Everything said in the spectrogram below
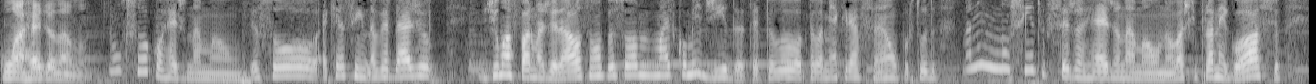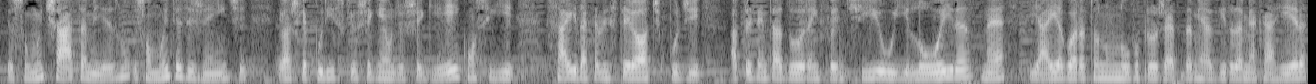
com a rédea na mão? Não sou com a rédea na mão. Eu sou. É que assim, na verdade, eu, de uma forma geral, sou uma pessoa mais comedida, até pelo, pela minha criação, por tudo. Mas não, não sinto que seja rédea na mão, não. Eu acho que para negócio, eu sou muito chata mesmo, eu sou muito exigente. Eu acho que é por isso que eu cheguei onde eu cheguei, consegui sair daquele estereótipo de apresentadora infantil e loira, né? E aí agora estou num novo projeto da minha vida, da minha carreira.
